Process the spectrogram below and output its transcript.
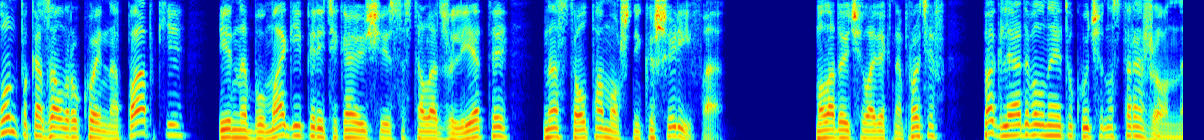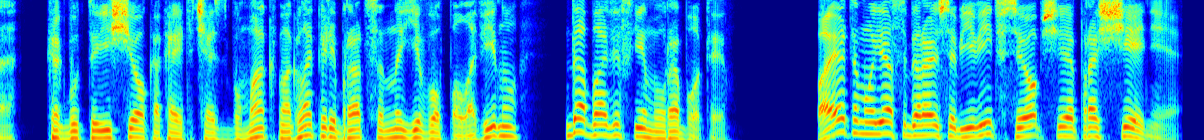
Он показал рукой на папки и на бумаги, перетекающие со стола Джульетты, на стол помощника шерифа. Молодой человек, напротив, поглядывал на эту кучу настороженно, как будто еще какая-то часть бумаг могла перебраться на его половину, добавив ему работы. Поэтому я собираюсь объявить всеобщее прощение,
